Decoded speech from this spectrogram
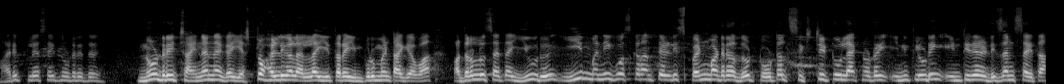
ಭಾರಿ ಪ್ಲೇಸ್ ಐತಿ ನೋಡ್ರಿ ಇದು. ನೋಡ್ರಿ ಚೈನಾನಾಗ ಎಷ್ಟೋ ಹಳ್ಳಿಗಳೆಲ್ಲ ಈ ಥರ ಇಂಪ್ರೂವ್ಮೆಂಟ್ ಆಗ್ಯಾವ. ಅದರಲ್ಲೂ ಸಹಿತ ಇವರು ಈ ಮನಿಗೋಸ್ಕರ ಅಂತೇಳಿ ಸ್ಪೆಂಡ್ ಮಾಡಿರೋದು ಟೋಟಲ್ ಸಿಕ್ಸ್ಟಿ ಟೂ ಲ್ಯಾಕ್ ನೋಡ್ರಿ ಇನ್ಕ್ಲೂಡಿಂಗ್ ಇಂಟೀರಿಯರ್ ಡಿಸೈನ್ಸ್ ಆಯ್ತಾ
